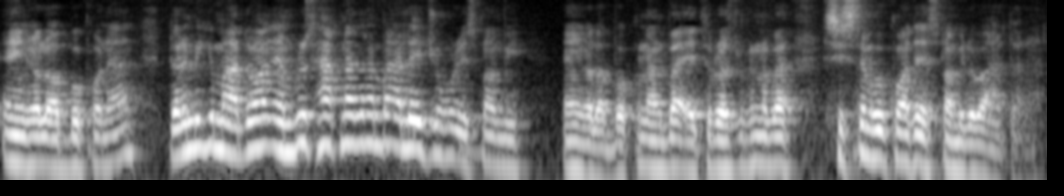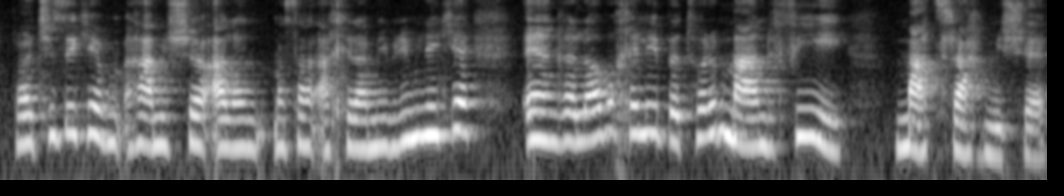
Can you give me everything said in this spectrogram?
انقلاب بکنن داره میگه مردم امروز حق ندارن به علیه جمهوری اسلامی انقلاب بکنن و اعتراض بکنن و سیستم حکومت اسلامی رو بردارن. و چیزی که همیشه الان مثلا اخیرا می‌بینیم اینه که انقلاب خیلی به طور منفی مطرح میشه.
